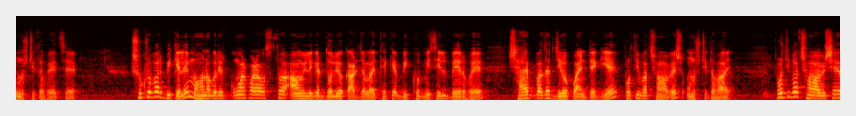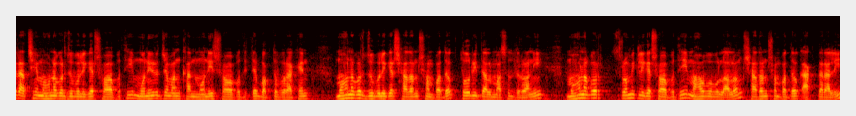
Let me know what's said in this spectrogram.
অনুষ্ঠিত হয়েছে। শুক্রবার বিকেলে মহানগরীর কুমারপাড়াস্থ আওয়ামী লীগের দলীয় কার্যালয় থেকে বিক্ষোভ মিছিল বের হয়ে সাহেববাজার জিরো পয়েন্টে গিয়ে প্রতিবাদ সমাবেশ অনুষ্ঠিত হয়। প্রতিবাদ সমাবেশে রাজশাহী মহানগর যুবলীগের সভাপতি মনিরুজ্জামান খান মনির সভাপতিতে বক্তব্য রাখেন মহানগর যুবলীগের সাধারণ সম্পাদক তৌরিদ আল মাসুদ রনি, মহানগর শ্রমিক লীগের সভাপতি মাহবুবুল আলম, সাধারণ সম্পাদক আক্তার আলী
